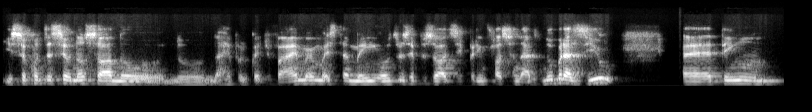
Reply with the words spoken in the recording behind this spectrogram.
isso aconteceu não só no, no, na República de Weimar, mas também em outros episódios hiperinflacionários. No Brasil, é, tem, um,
